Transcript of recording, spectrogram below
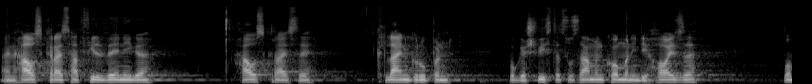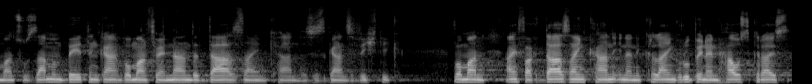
Ein Hauskreis hat viel weniger. Hauskreise, Kleingruppen, wo Geschwister zusammenkommen in die Häuser, wo man zusammen beten kann, wo man füreinander da sein kann. Das ist ganz wichtig. Wo man einfach da sein kann in einer Kleingruppe, in einem Hauskreis,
